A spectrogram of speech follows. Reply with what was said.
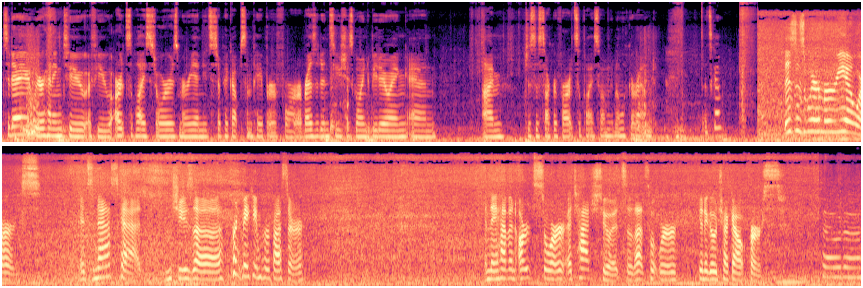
today we're heading to a few art supply stores. Maria needs to pick up some paper for a residency she's going to be doing and I'm just a sucker for art supply, so I'm gonna look around. Let's go. This is where Maria works. It's NASCAD, and she's a printmaking professor. And they have an art store attached to it, so that's what we're gonna go check out first. Soda.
